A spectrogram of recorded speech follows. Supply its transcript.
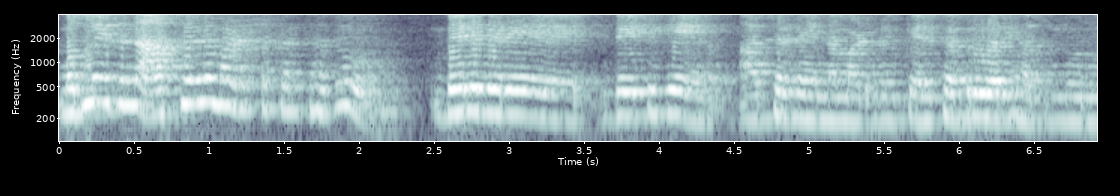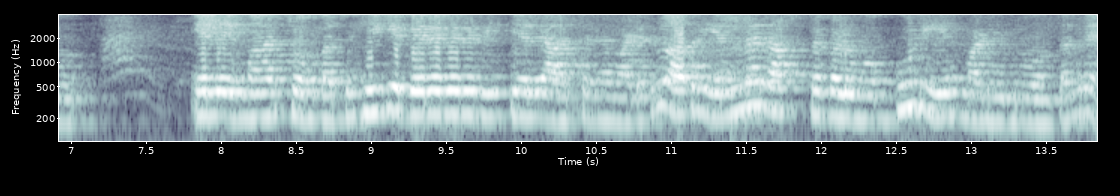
ಮೊದಲು ಇದನ್ನ ಆಚರಣೆ ಮಾಡಿರ್ತಕ್ಕಂಥದ್ದು ಬೇರೆ ಬೇರೆ ಡೇಟಿಗೆ ಆಚರಣೆಯನ್ನ ಮಾಡಿದ್ರು. ಫೆಬ್ರವರಿ ಹದಿಮೂರು ಎಲ್ಲಿ ಮಾರ್ಚ್ ಒಂಬತ್ತು ಹೀಗೆ ಬೇರೆ ಬೇರೆ ರೀತಿಯಲ್ಲಿ ಆಚರಣೆ ಮಾಡಿದ್ರು. ಆದ್ರೆ ಎಲ್ಲ ರಾಷ್ಟ್ರಗಳು ಒಗ್ಗೂಡಿ ಏನ್ ಮಾಡಿದ್ರು ಅಂತಂದ್ರೆ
